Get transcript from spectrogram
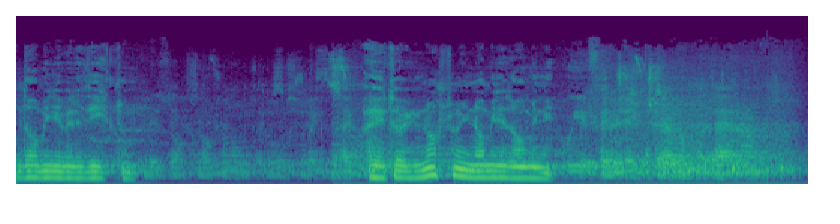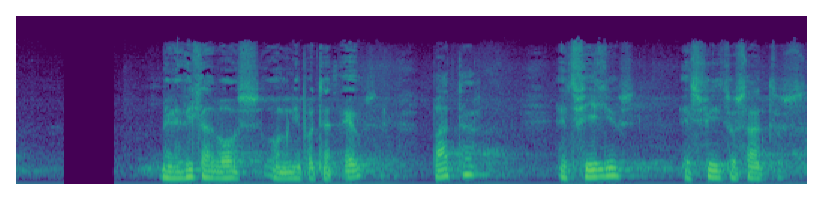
Domini benedictum. Aiuto il nostro in nomine Domini. Qui fece. Benedica vos omnipotens Pater et Filius et Spiritus Sanctus.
